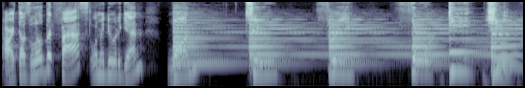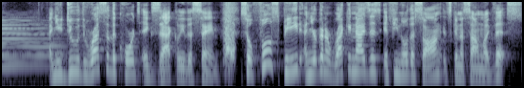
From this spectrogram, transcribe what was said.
All right, that was a little bit fast. Let me do it again. One, two, three, four, D, G. And you do the rest of the chords exactly the same. So full speed, and you're gonna recognize this if you know the song, it's gonna sound like this.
